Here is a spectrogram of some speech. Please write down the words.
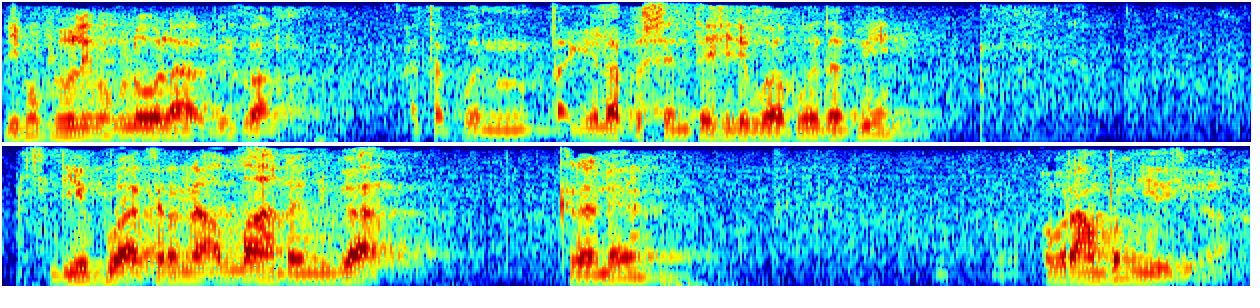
50-50 lah lebih kurang. Ataupun tak kira lah percentage dia berapa tapi dia buat kerana Allah dan juga kerana orang pun ya juga.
